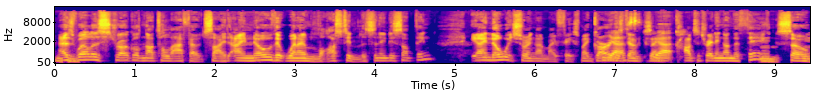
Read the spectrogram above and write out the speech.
as well as struggled not to laugh outside. I know that when I'm lost in listening to something, I know it's showing on my face. My guard Yes, is down because yeah. I'm concentrating on the thing. So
